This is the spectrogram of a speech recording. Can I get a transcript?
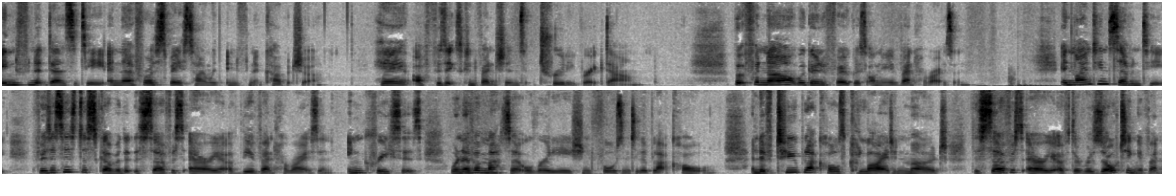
infinite density and therefore a spacetime with infinite curvature. Here, our physics conventions truly break down. But for now, we're going to focus on the event horizon. In 1970, physicists discovered that the surface area of the event horizon increases whenever matter or radiation falls into the black hole, and if two black holes collide and merge, the surface area of the resulting event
